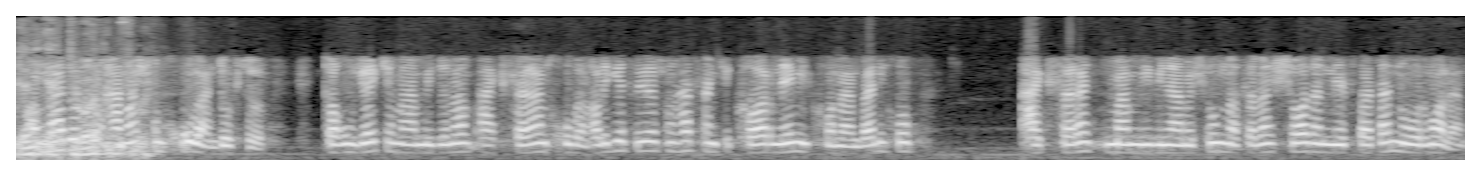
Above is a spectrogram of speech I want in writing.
یعنی همشون خوبن دکتر. تا اونجایی که من می‌دونم اکثرا خوبن. حالا یه سریاشون هستن که کار نمی‌کنن ولی خب اکثرا من میبینمشون مثلا شاید نسبتا نرمالن.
